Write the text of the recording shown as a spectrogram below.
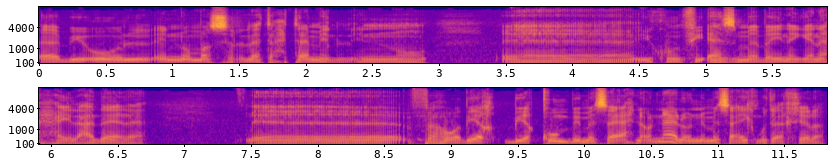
آه، بيقول إنه مصر لا تحتمل إنه آه، يكون في أزمة بين جناحي العدالة آه، فهو بيق- بيقوم بمساعي إحنا قلنا له إن مساعيك متأخرة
